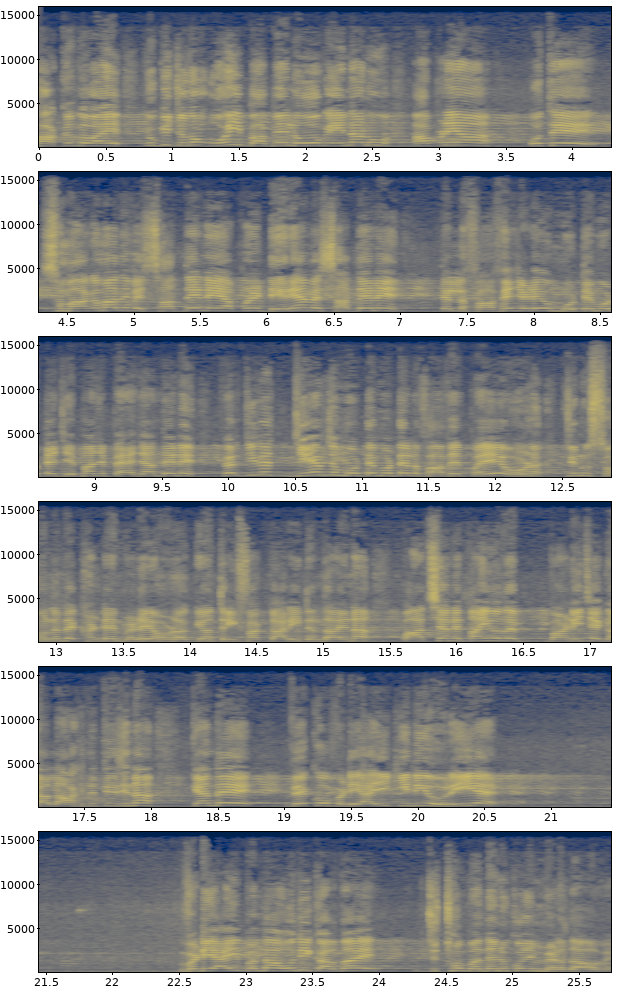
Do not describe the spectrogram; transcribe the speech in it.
ਹੱਕ ਗਵਾਏ, ਕਿਉਂਕਿ ਜਦੋਂ ਉਹੀ ਬਾਬੇ ਲੋਕ ਇਹਨਾਂ ਨੂੰ ਆਪਣਿਆਂ ਉਥੇ ਸਮਾਗਮਾਂ ਦੇ ਵਿੱਚ ਸਾਦੇ ਨੇ, ਆਪਣੇ ਡੇਰਿਆਂ ਵਿੱਚ ਸਾਦੇ ਨੇ, ਤੇ ਲਫਾਫੇ ਜਿਹੜੇ ਉਹ ਮੋٹے-ਮੋٹے ਜੇਬਾਂ 'ਚ ਪੈ ਜਾਂਦੇ ਨੇ, ਫਿਰ ਜਿਹਦੇ ਜੇਬ 'ਚ ਮੋٹے-ਮੋٹے ਲਫਾਫੇ ਪਏ ਹੋਣ, ਜਿਹਨੂੰ ਸੋਨੇ ਦੇ ਖੰਡੇ ਮਿਲੇ ਹੋਣ ਅੱਗੇ ਉਹ ਤਾਰੀਫਾਂ ਕਰ ਹੀ ਦਿੰਦਾ ਹੈ ਨਾ, ਪਾਤਸ਼ਾਹ ਨੇ ਤਾਂ ਹੀ ਉਹਦੇ ਬਾਣੀ 'ਚ ਇਹ ਗੱਲ ਆਖ ਦਿੱਤੀ ਸੀ ਨਾ, ਕਹਿੰਦੇ, ਵੇਖੋ ਵਡਿਆਈ ਕਿਹਦੀ ਹੋ ਰਹੀ ਹੈ? ਵਡਿਆਈ ਬੰਦਾ ਉਹਦੀ ਕਰਦਾ ਹੈ ਜਿੱਥੋਂ ਬੰਦੇ ਨੂੰ ਕੁਝ ਮਿਲਦਾ ਹੋਵੇ।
